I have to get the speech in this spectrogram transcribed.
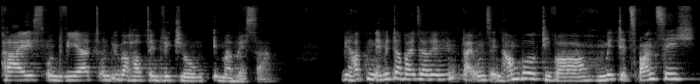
Preis und Wert und überhaupt Entwicklung immer besser. Wir hatten eine Mitarbeiterin bei uns in Hamburg, die war Mitte 20.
